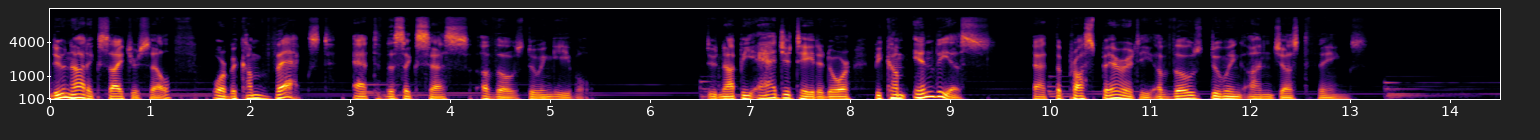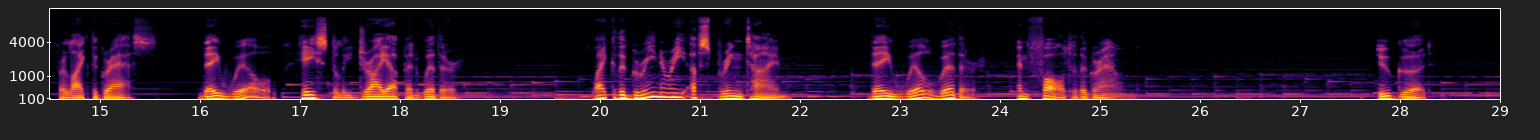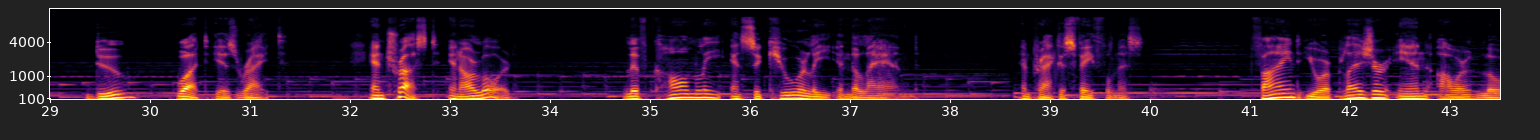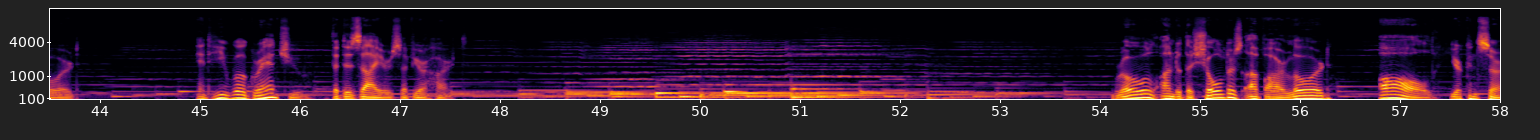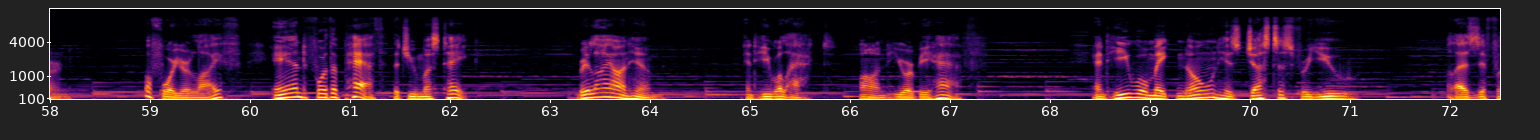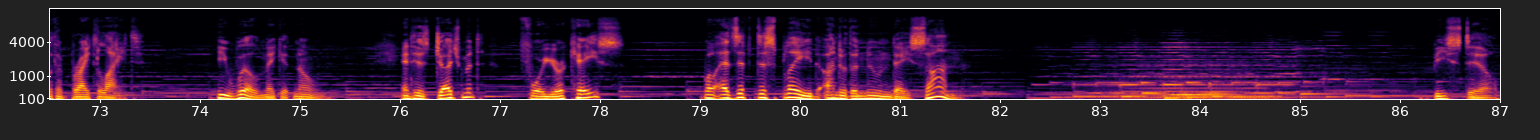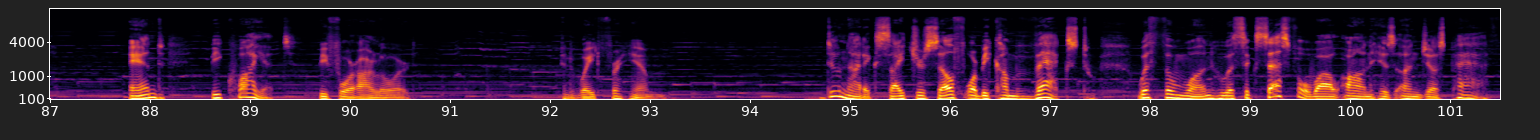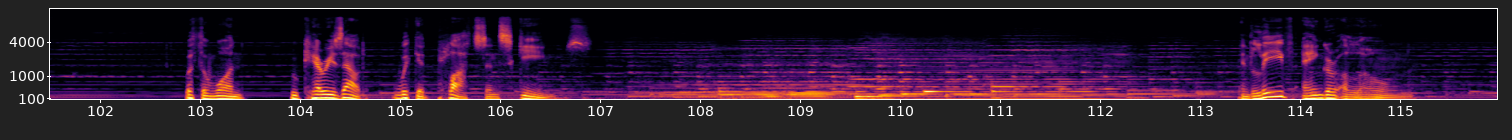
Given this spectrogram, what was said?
Do not excite yourself or become vexed at the success of those doing evil. Do not be agitated or become envious at the prosperity of those doing unjust things. For like the grass, they will hastily dry up and wither. Like the greenery of springtime, they will wither and fall to the ground. Do good. Do what is right. And trust in our Lord. Live calmly and securely in the land. And practice faithfulness. Find your pleasure in our Lord, and He will grant you the desires of your heart. Roll under the shoulders of our Lord all your concern, for your life and for the path that you must take. Rely on Him, and He will act on your behalf. And He will make known His justice for you as if with a bright light. He will make it known. And His judgment for your case, well, as if displayed under the noonday sun. Be still and be quiet before our Lord and wait for Him. Do not excite yourself or become vexed with the one who is successful while on his unjust path, with the one who carries out wicked plots and schemes. And leave anger alone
